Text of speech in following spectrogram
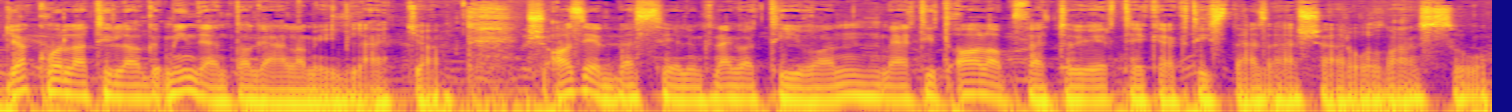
Gyakorlatilag minden tagállam így látja. És azért beszélünk negatívan, mert itt alapvető értékek tisztázásáról van szó.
